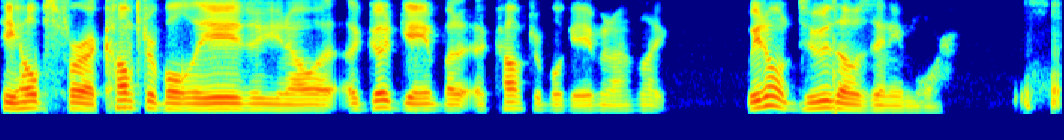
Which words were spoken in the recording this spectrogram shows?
he hopes for a comfortable lead, you know, a, a good game, but a comfortable game. And I was like, we don't do those anymore.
